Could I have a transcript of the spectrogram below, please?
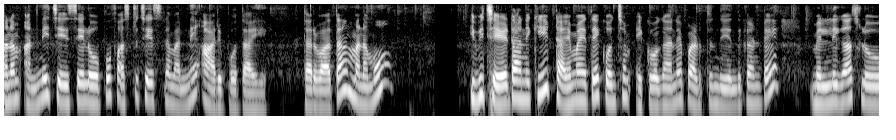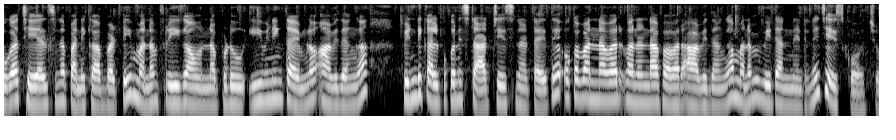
మనం అన్నీ చేసేలోపు ఫస్ట్ చేసినవన్నీ ఆరిపోతాయి. తర్వాత మనము ఇవి చేయడానికి టైం అయితే కొంచెం ఎక్కువగానే పడుతుంది. ఎందుకంటే మెల్లిగా స్లోగా చేయాల్సిన పని కాబట్టి మనం ఫ్రీగా ఉన్నప్పుడు ఈవినింగ్ టైంలో ఆ విధంగా పిండి కలుపుకొని స్టార్ట్ చేసినట్టయితే ఒక one hour one and half hour ఆ విధంగా మనం వీటన్నింటినీ చేసుకోవచ్చు.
